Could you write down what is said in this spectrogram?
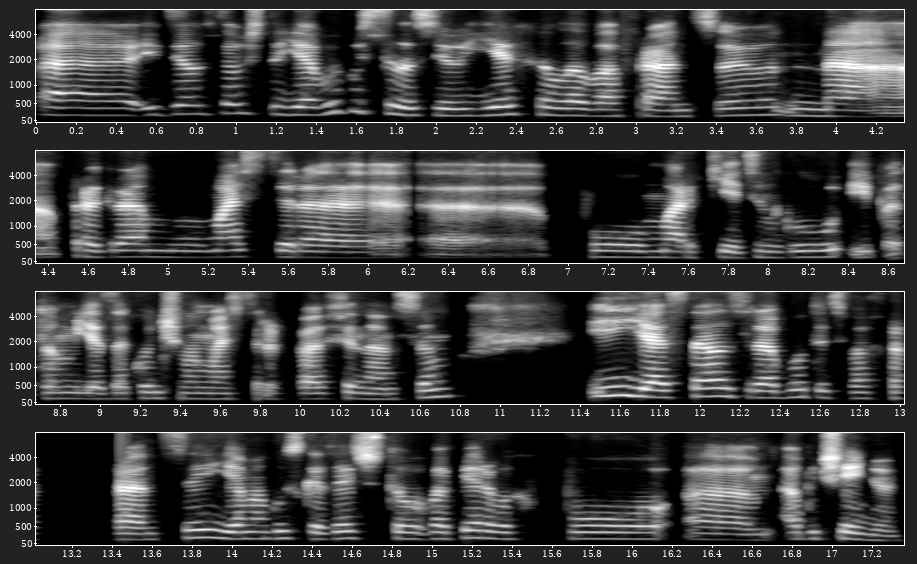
А, и дело в том, что я выпустилась и уехала во Францию на программу мастера э, по маркетингу, и потом я закончила мастера по финансам. И я осталась работать во Франции. Я могу сказать, что, во-первых, по э, обучению.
